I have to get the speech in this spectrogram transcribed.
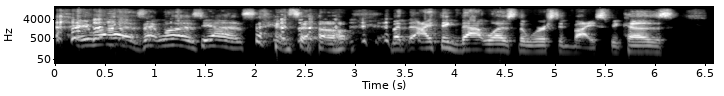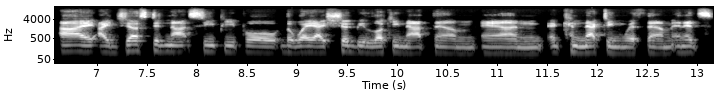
it was, it was, yes. And so, but I think that was the worst advice because I, I just did not see people the way I should be looking at them and, and connecting with them. And it's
